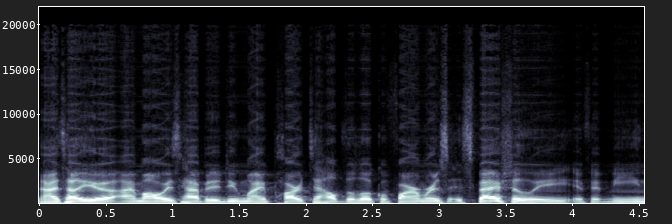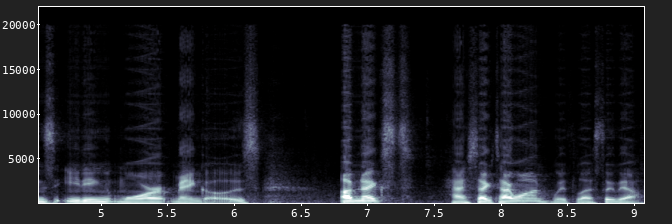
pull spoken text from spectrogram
Now, I tell you, I'm always happy to do my part to help the local farmers, especially if it means eating more mangoes. Up next, hashtag Taiwan with Leslie Liao.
